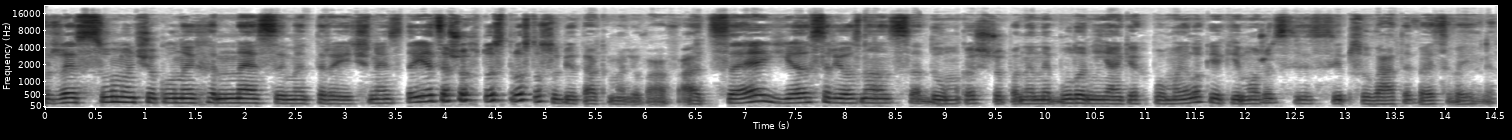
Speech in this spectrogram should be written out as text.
Рисуночок у них несиметричний. Здається, що хтось просто собі так малював. А це є серйозна задумка, щоб не було ніяких помилок, які можуть зіпсувати весь вигляд.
